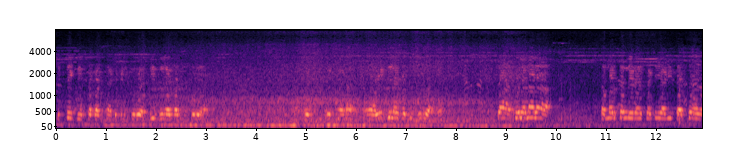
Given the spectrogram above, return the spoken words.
कित्येक दिवसापासून या ठिकाणी सुरू आहे तीस जुलैपासून सुरू आहे. एक- महिना एक जुलैपासून सुरू आहे. त्या आंदोलनाला समर्थन देण्यासाठी आणि त्याचं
